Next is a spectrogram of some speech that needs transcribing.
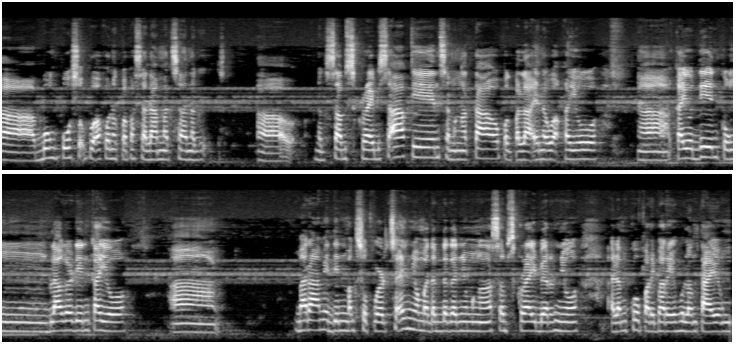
Ah, buong puso po ako nagpapasalamat sa nag ah, nag-subscribe sa akin, sa mga tao, pagpalain nawa kayo, Ah, kayo din, kung vlogger din kayo, ah, marami din mag-support sa inyo, madagdagan yung mga subscriber nyo. Alam ko, pare-pareho lang tayong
